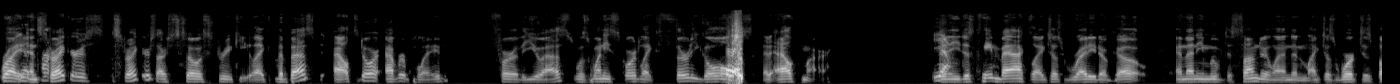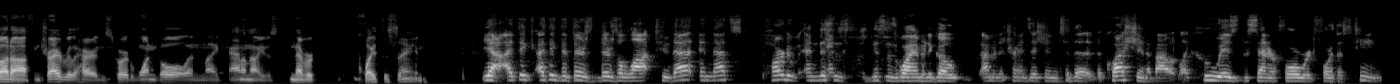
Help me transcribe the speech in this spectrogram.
Right, You know, and strikers strikers are so streaky. Like the best Altidore ever played for the U.S. was when he scored like 30 goals at Alkmaar, Yeah. and he just came back like just ready to go. And then he moved to Sunderland and like just worked his butt off and tried really hard and scored one goal. And like I don't know, he was never quite the same. Yeah i think i think that there's there's a lot to that and that's part of and this is this is why i'm going to go i'm going to transition to the the question about like who is the center forward for this team?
